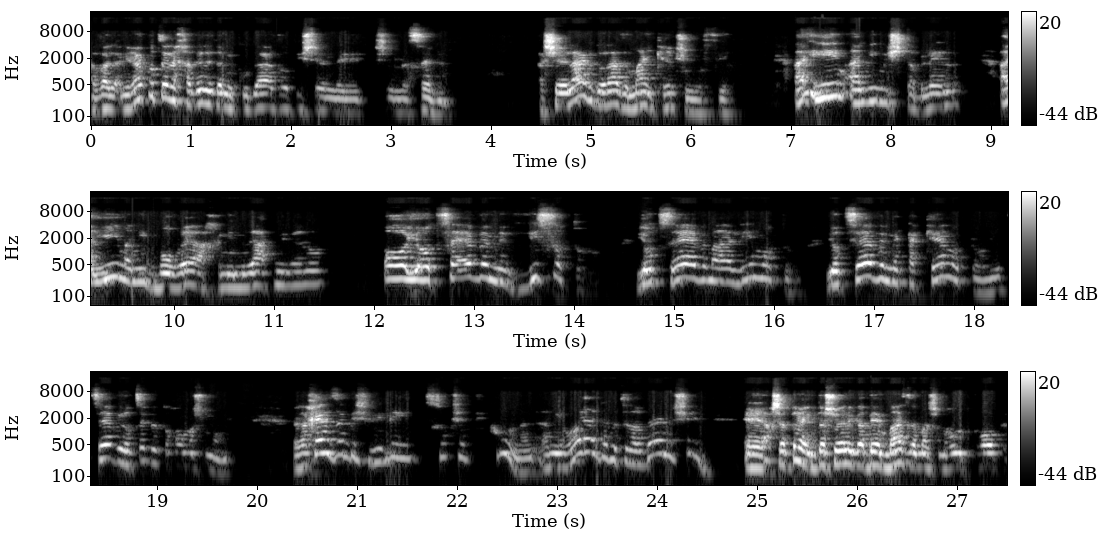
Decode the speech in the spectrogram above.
אבל אני רק רוצה לחדד את הנקודה הזאת של, אה, של הסבל. השאלה הגדולה זה מה יקרה כשהוא יופיע. האם אני משתבלל? האם אני בורח, נמלט ממנו? או יוצא ומביס אותו, יוצא ומעלים אותו, יוצא ומתקן אותו, יוצא ויוצא לתוכו משמעות. ולכן זה בשבילי סוג של תיקון, אני, אני רואה את זה אצל הרבה אנשים. Uh, עכשיו תראה, אם אתה שואל לגבי מה זה משמעות פרופר,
